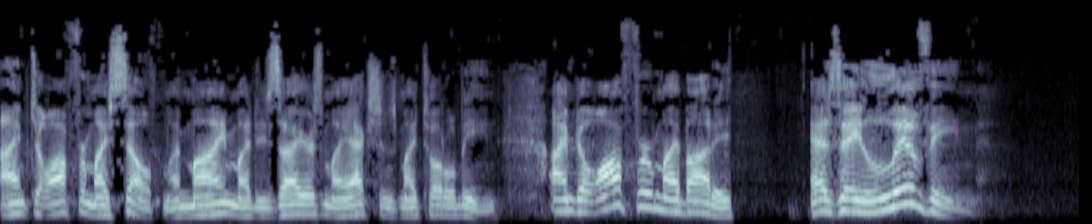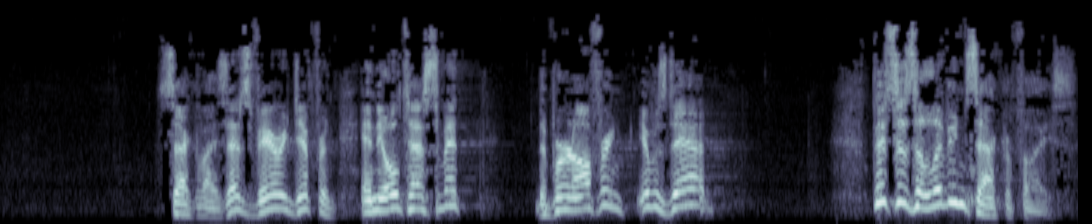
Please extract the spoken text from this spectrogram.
I'm to offer myself, my mind, my desires, my actions, my total being. I'm to offer my body as a living sacrifice. That's very different. In the Old Testament, the burnt offering, it was dead. This is a living sacrifice.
